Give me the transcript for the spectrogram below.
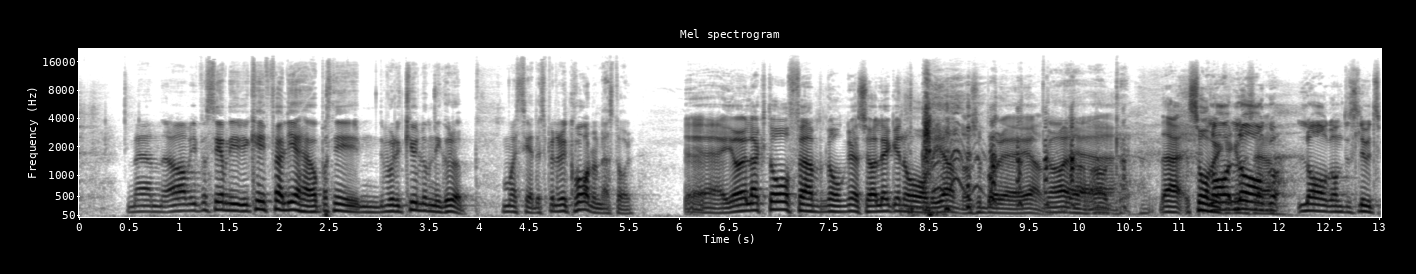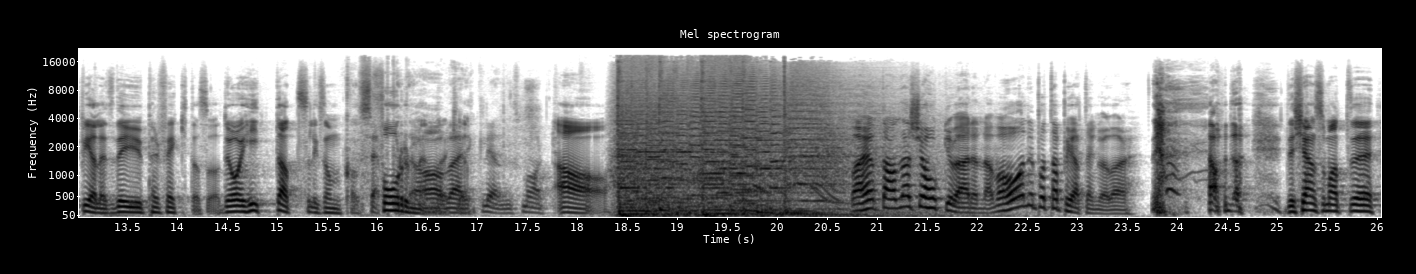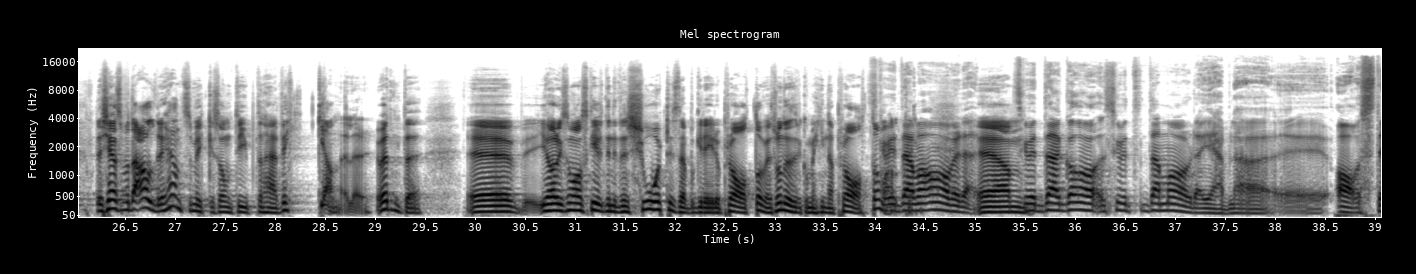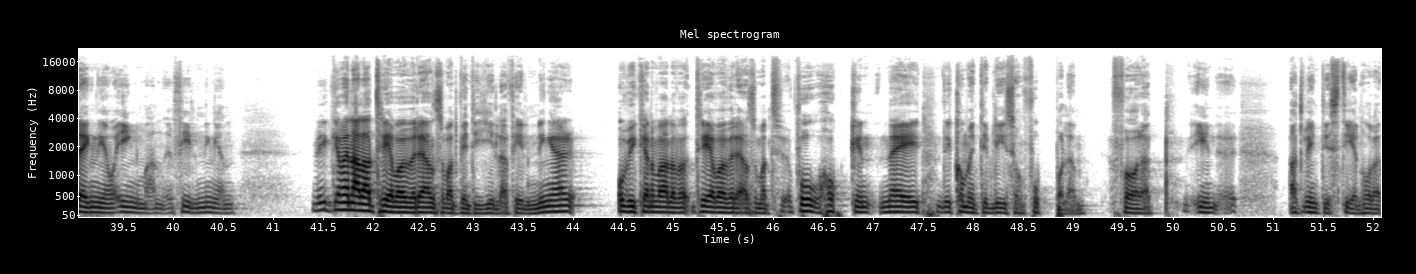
Men ja, vi får se om ni... Vi kan ju följa er här. Hoppas ni... Det vore kul om ni går upp. Får man se det. Spelar du kvar då nästa år? Eh, Jag har lagt av fem gånger så jag lägger nog av igen och så börjar jag igen. Ja, ja, Eh, nej, Så mycket La, lag, säga. lagom till slutspelet, det är ju perfekt alltså. Du har ju hittat liksom, formen. Ja, verkligen. verkligen. Smart. Ja. Vad har hänt annars i hockeyvärlden då? Vad har ni på tapeten gubbar? Ja, det, det, känns som att, eh, det känns som att det aldrig hänt så mycket som typ den här veckan, eller? Jag vet inte. Eh, jag har liksom avskrivit en liten shortis på grejer att prata om. Jag tror inte att vi kommer hinna prata om Ska vi damma av det där? Ehm. Ska, vi dagga, ska vi damma av det där jävla eh, avstängningen och Ingman, filmningen? Vi kan väl alla tre vara överens om att vi inte gillar filmningar. Och vi kan väl alla tre vara överens om att få hockeyn, nej, det kommer inte bli som fotbollen. För att, in, att vi inte är stenhårda.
